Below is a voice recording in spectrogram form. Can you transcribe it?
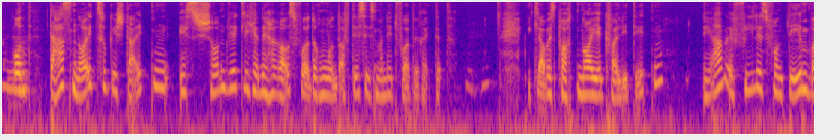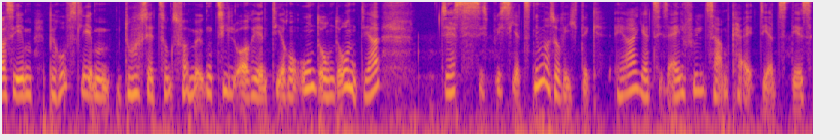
Genau. Und das neu zu gestalten, ist schon wirklich eine Herausforderung und auf das ist man nicht vorbereitet. Mhm. Ich glaube, es braucht neue Qualitäten. Ja, weil vieles von dem, was im Berufsleben, Durchsetzungsvermögen, Zielorientierung und, und, und, ja, das ist bis jetzt nicht mehr so wichtig. Ja, jetzt ist Einfühlsamkeit, jetzt ist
